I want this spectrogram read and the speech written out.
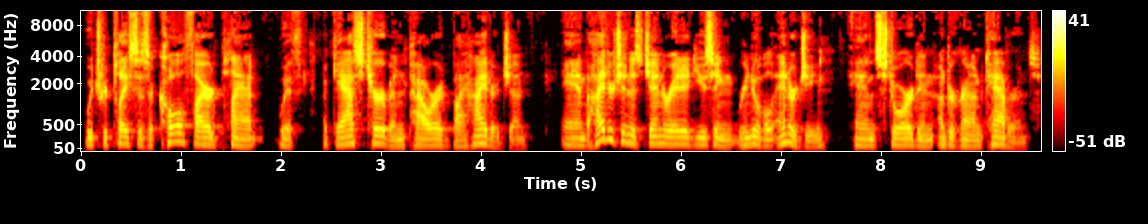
which replaces a coal fired plant with a gas turbine powered by hydrogen. And the hydrogen is generated using renewable energy and stored in underground caverns.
